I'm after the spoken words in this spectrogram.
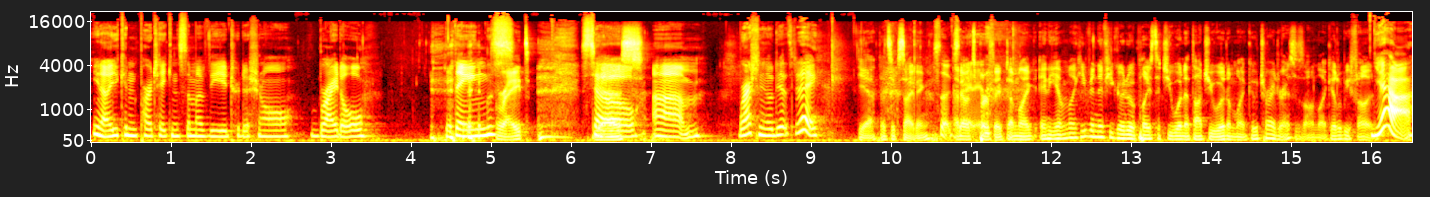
you know, you can partake in some of the traditional bridal things. Right. So Yes. um we're actually gonna do it today. Yeah, that's exciting. So I know it's perfect. I'm like, and I'm like, even if you go to a place that you wouldn't have thought you would, I'm like, go try dresses on. Like, it'll be fun. Yeah.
